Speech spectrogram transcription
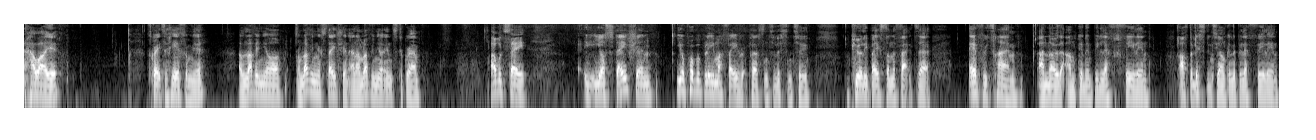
how are you? It's great to hear from you. I'm loving your I'm loving your station and I'm loving your Instagram. I would say your station you're probably my favorite person to listen to purely based on the fact that every time I know that I'm going to be left feeling after listening to you I'm going to be left feeling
